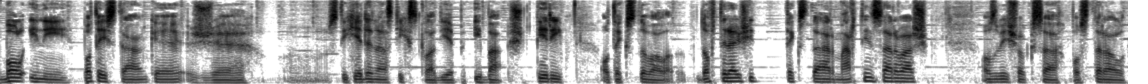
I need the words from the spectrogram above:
bol iný po tej stránke, že z tých 11 skladieb iba 4 otextoval dovtedajší textár Martin Sarvaš, o zvyšok sa postaral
